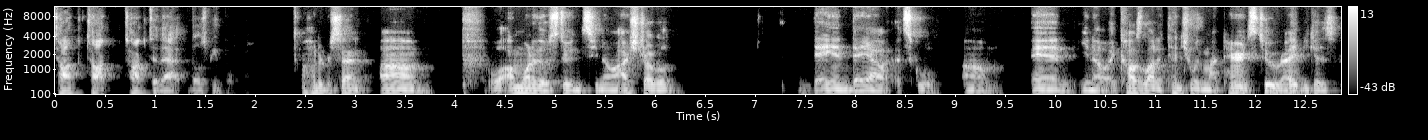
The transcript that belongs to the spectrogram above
Talk talk talk to that those people. 100%. Um, well, I'm one of those students. You know, I struggled day in day out at school, um, and you know, it caused a lot of tension with my parents too, right? Because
